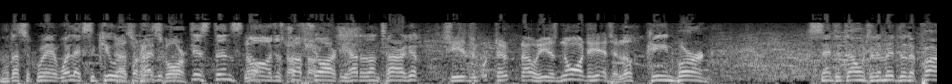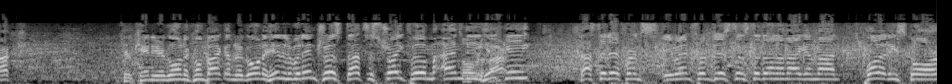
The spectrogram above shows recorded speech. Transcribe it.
No, that's a great, well executed, That's a but has it score. the distance? No, No, just dropped dropped short. He had it on target. There- now he has no one to hit it. Look, Keane Byrne sent it down to the middle of the park. Kilkenny are going to come back and they're going to hit it with interest. That's a strike from Andy. Hickey. That's the difference. He went from distance to Dunnamaggin man. Quality score,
